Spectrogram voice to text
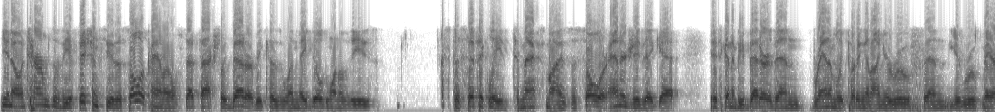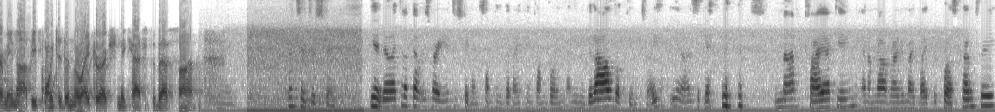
you know, in terms of the efficiency of the solar panels, that's actually better because when they build one of these specifically to maximize the solar energy they get, it's going to be better than randomly putting it on your roof, and your roof may or may not be pointed in the right direction to catch the best sun. Right. That's interesting. Yeah, no, I thought that was very interesting and something that I think I'm going, you know, that I'll look into. I, you know, as again, I'm not kayaking and I'm not riding my bike across country.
